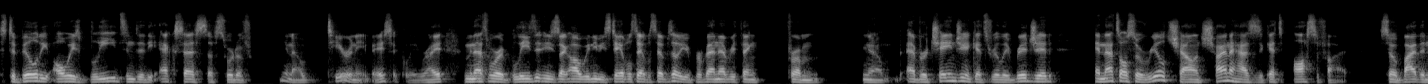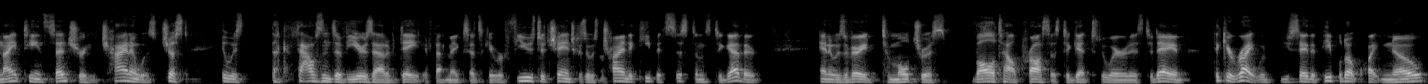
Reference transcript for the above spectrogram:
stability always bleeds into the excess of sort of, you know, tyranny, basically, right? I mean, that's where it bleeds in. He's like, oh, we need to be stable, stable, stable, stable. You prevent everything from you know ever changing it gets really rigid. And that's also a real challenge china has is it gets ossified. So by the 19th century china was just it was like thousands of years out of date if that makes sense. It refused to change because it was trying to keep its systems together. And it was a very tumultuous volatile process to get to where it is today. And i think you're right when you say that people don't quite know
